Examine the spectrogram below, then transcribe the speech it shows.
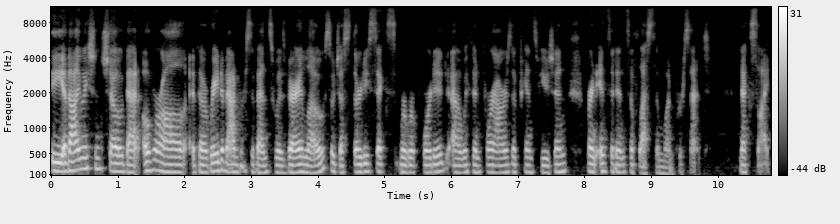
The evaluation showed that overall the rate of adverse events was very low, so just 36 were reported uh, within four hours of transfusion for an incidence of less than 1%. Next slide.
